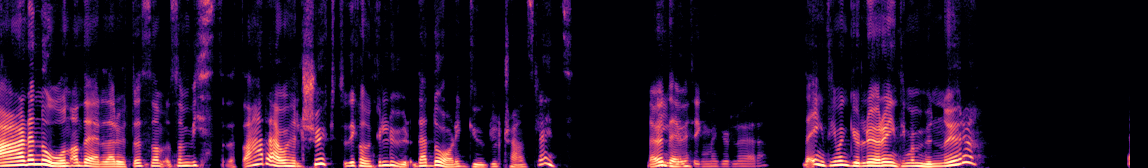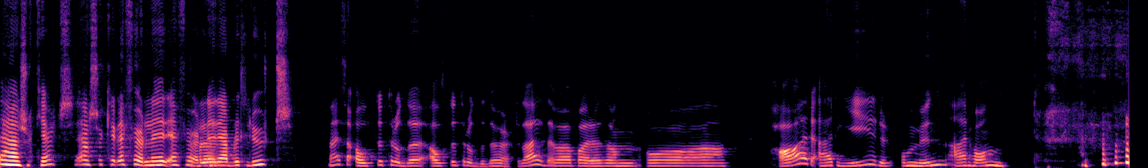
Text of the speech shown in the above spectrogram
Er det noen av dere der ute som, som visste dette her? Det er jo helt sjukt. De kan jo ikke lure Det er dårlig Google Translate. Det er jo det vi Ingenting med gull å gjøre. Det er ingenting med gull å gjøre, og ingenting med munn å gjøre. Jeg er sjokkert. Jeg er sjokkert. Jeg føler jeg, føler jeg er blitt lurt. Nei, så alt du trodde, alt du trodde du hørte der, det var bare sånn Og hard er gir, og munn er hånd.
